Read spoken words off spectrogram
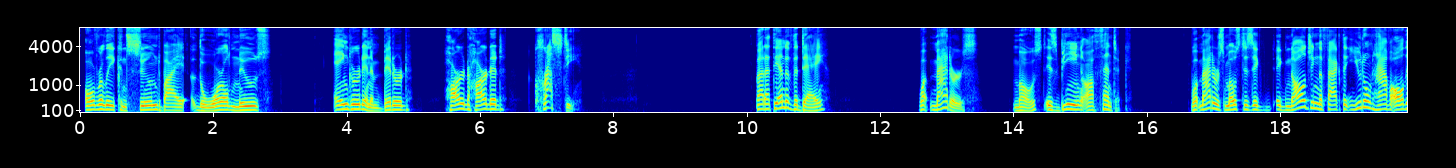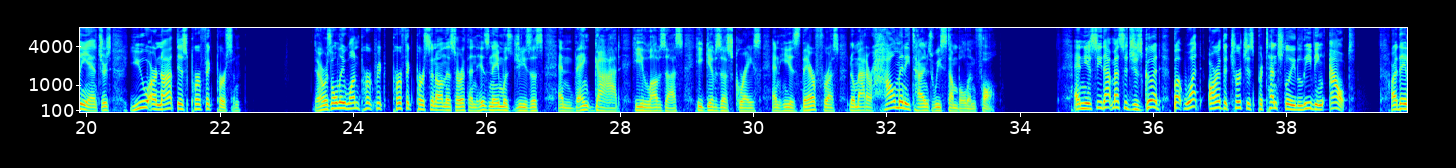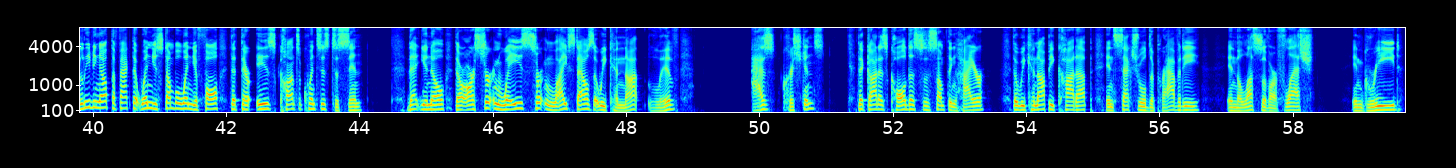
overly consumed by the world news, angered and embittered, hard hearted, crusty. But at the end of the day, what matters most is being authentic. What matters most is acknowledging the fact that you don't have all the answers. You are not this perfect person. There was only one perfect, perfect person on this earth, and his name was Jesus. And thank God he loves us, he gives us grace, and he is there for us no matter how many times we stumble and fall. And you see, that message is good, but what are the churches potentially leaving out? Are they leaving out the fact that when you stumble, when you fall, that there is consequences to sin? That, you know, there are certain ways, certain lifestyles that we cannot live as Christians? That God has called us to something higher, that we cannot be caught up in sexual depravity, in the lusts of our flesh, in greed,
